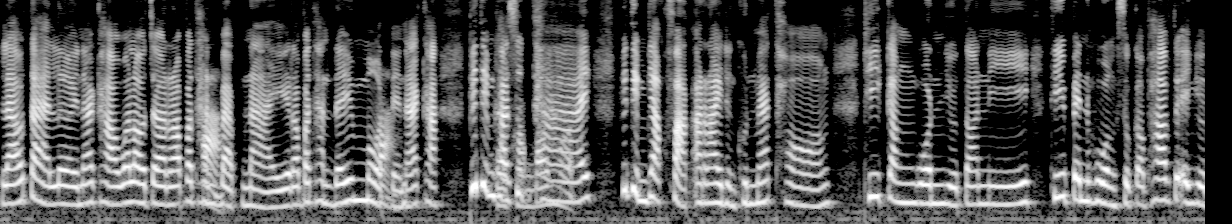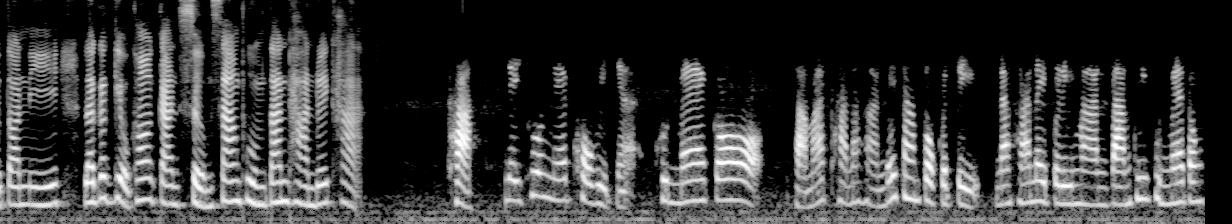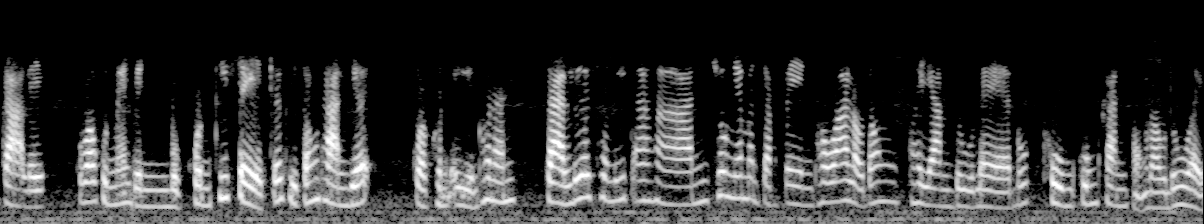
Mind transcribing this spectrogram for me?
แล้วแต่เลยนะคะว่าเราจะรับประทานค่ะแบบไหน รับประทานได้หมดค่ะเนี่ยนะคะ พี่ติ๋มคะรับประทานสุดได้หมดท้าย พี่ติ๋มอยากฝากอะไรถึงคุณแม่ท้อง ที่กังวลอยู่ตอนนี้ที่เป็นห่วงสุขภาพตัวเองอยู่ตอนนี้ แล้วก็เกี่ยวข้องกับการเสริมสร้างภูมิต้านทานด้วยค่ะ ค่ะ ในช่วงเนี้ยโควิด เนี่ย คุณแม่ก็สามารถทานอาหารได้ตามปกตินะคะ ในปริมาณตามที่คุณแม่ต้องการเลย เพราะว่าคุณแม่เป็นบุคคลพิเศษก็คือต้องทานเยอะกว่าคนอื่น เพราะนั้นการเลือกชนิดอาหารช่วงนี้มันจำเป็น เพราะว่าเราต้องพยายามดูแลบุคภูมิคุ้มกันของเราด้วย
